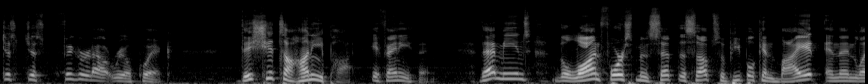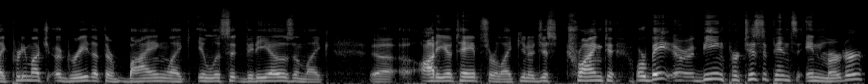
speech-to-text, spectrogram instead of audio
Just, just figure it out real quick. This shit's a honeypot, if anything. That means the law enforcement set this up so people can buy it and then like pretty much agree that they're buying like illicit videos and like uh, audio tapes or like you know just trying to or, ba- or being participants in murder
